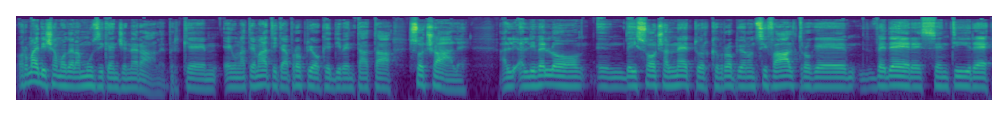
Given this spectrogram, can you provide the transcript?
ormai diciamo della musica in generale, perché è una tematica proprio che è diventata sociale, a, livello eh, dei social network proprio non si fa altro che vedere e sentire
